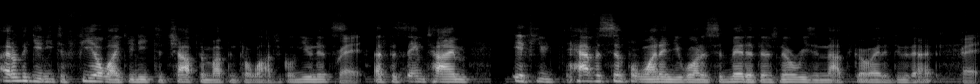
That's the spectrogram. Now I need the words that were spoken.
I don't think you need to feel like you need to chop them up into logical units. Right. At the same time, if you have a simple one and you want to submit it, there's no reason not to go ahead and do that Right.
